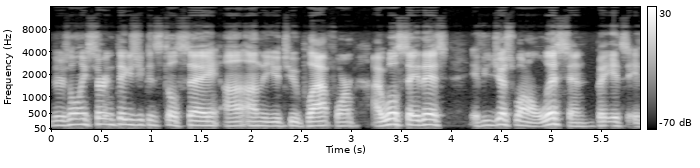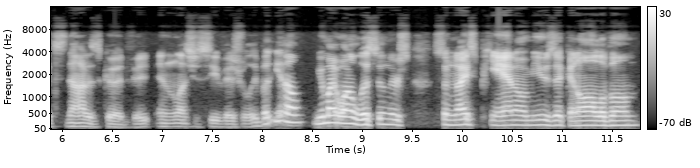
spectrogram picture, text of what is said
there's only certain things you can still say uh, on the YouTube platform. I will say this: if you just want to listen, but it's it's not as good vi- unless you see visually. But you know, you might want to listen. There's some nice piano music in all of them,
